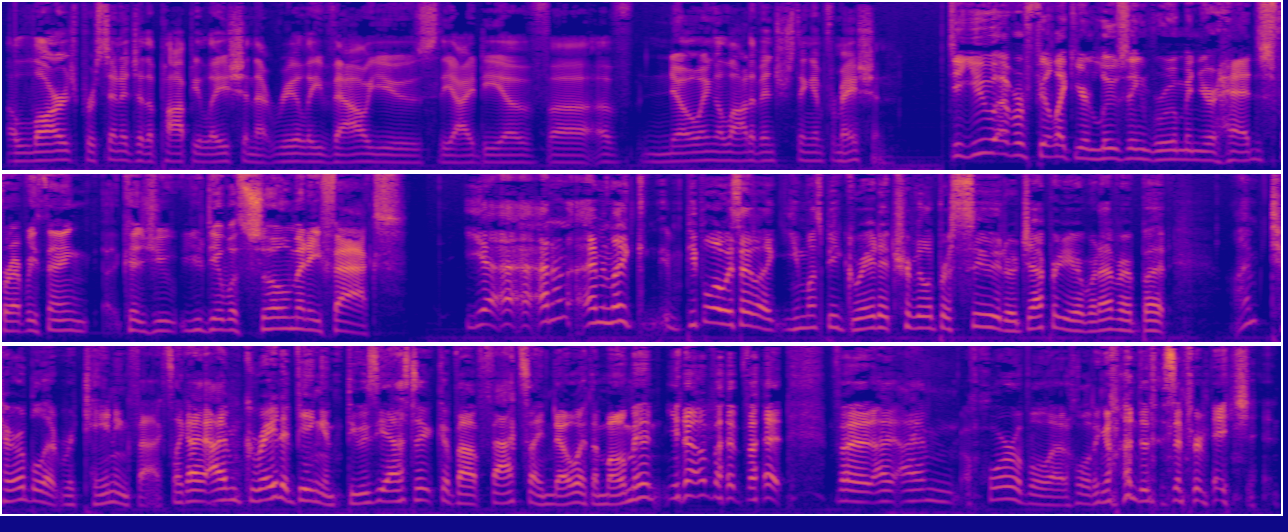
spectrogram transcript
a large percentage of the population that really values the idea of uh, of knowing a lot of interesting information. Do you ever feel like you're losing room in your heads for everything because you you deal with so many facts? Yeah, I, I, don't. I mean, like people always say, like you must be great at Trivial Pursuit or Jeopardy or whatever, but I'm terrible at retaining facts. Like I, am great at being enthusiastic about facts I know at the moment, you know, but but but I, I'm horrible at holding on to this information.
